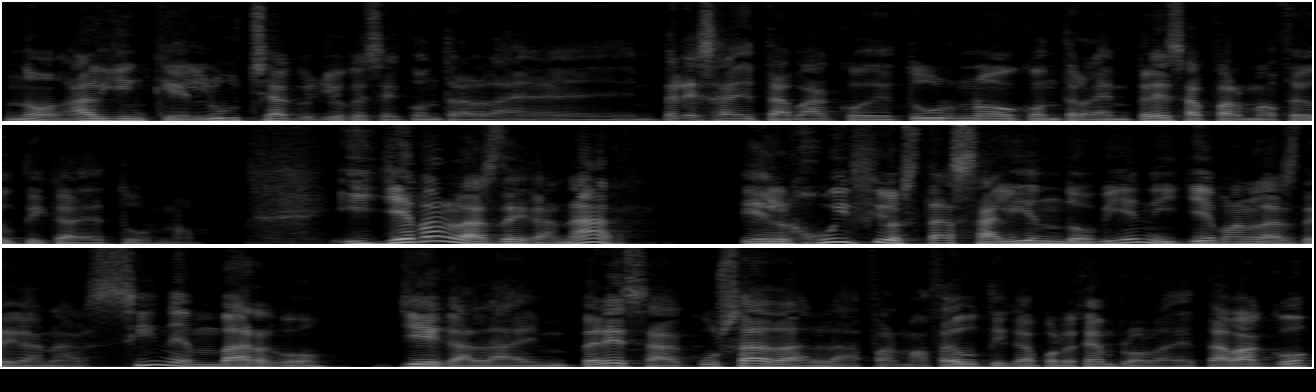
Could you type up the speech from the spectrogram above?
¿no? Alguien que lucha, yo qué sé, contra la empresa de tabaco de turno o contra la empresa farmacéutica de turno. Y llevan las de ganar. El juicio está saliendo bien y llevan las de ganar. Sin embargo, llega la empresa acusada, la farmacéutica, por ejemplo, la de tabaco,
